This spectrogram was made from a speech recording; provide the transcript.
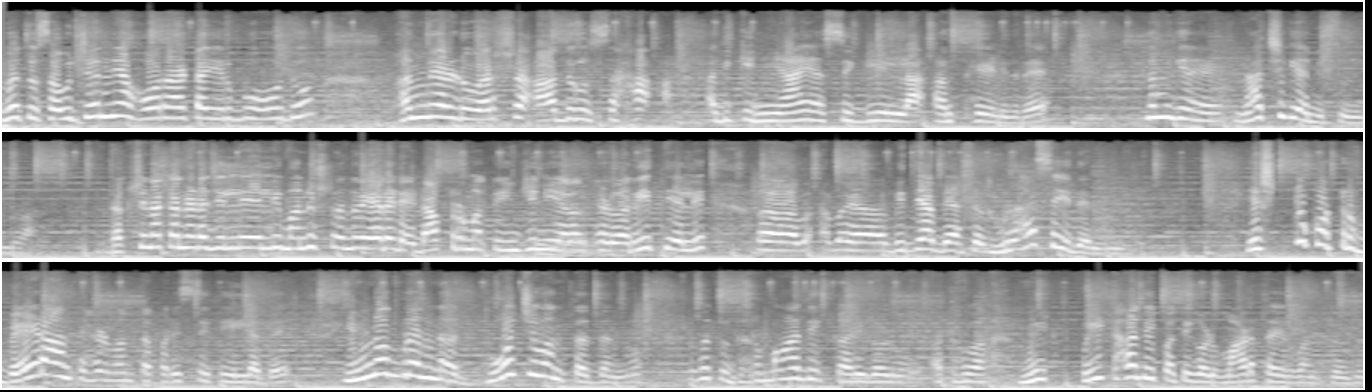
ಇವತ್ತು ಸೌಜನ್ಯ ಹೋರಾಟ ಇರಬಹುದು. ಹನ್ನೆರಡು ವರ್ಷ ಆದರೂ ಸಹ ಅದಕ್ಕೆ ನ್ಯಾಯ ಸಿಗಲಿಲ್ಲ ಅಂತ ಹೇಳಿದರೆ ನಮಗೆ ನಾಚಿಕೆ ಇಲ್ವ? ದಕ್ಷಿಣ ಕನ್ನಡ ಜಿಲ್ಲೆಯಲ್ಲಿ ಮನುಷ್ಯರಂದ್ರೆ ಎರಡೇ, ಡಾಕ್ಟರ್ ಮತ್ತು ಇಂಜಿನಿಯರ್ ಅಂತ ಹೇಳುವ ರೀತಿಯಲ್ಲಿ ವಿದ್ಯಾಭ್ಯಾಸ ದುರಾಸೆ ಇದೆ ನಮಗೆ. ಎಷ್ಟು ಕೊಟ್ಟರು ಬೇಡ ಅಂತ ಹೇಳುವಂಥ ಪರಿಸ್ಥಿತಿ ಇಲ್ಲದೆ ಇನ್ನೊಬ್ಬರನ್ನ ದೋಚುವಂಥದ್ದನ್ನು ಇವತ್ತು ಧರ್ಮಾಧಿಕಾರಿಗಳು ಅಥವಾ ಪೀಠಾಧಿಪತಿಗಳು ಮಾಡ್ತಾ ಇರುವಂಥದ್ದು.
